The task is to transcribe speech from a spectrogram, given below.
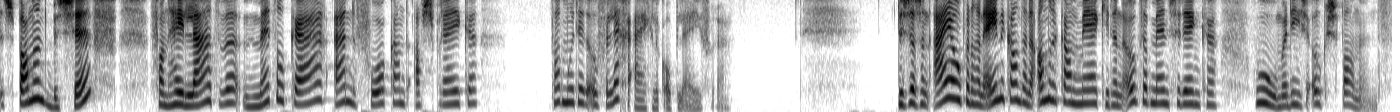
spannend besef van... hey, laten we met elkaar aan de voorkant afspreken... wat moet dit overleg eigenlijk opleveren? Dus dat is een eye-opener aan de ene kant. Aan de andere kant merk je dan ook dat mensen denken... hoe, maar die is ook spannend.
